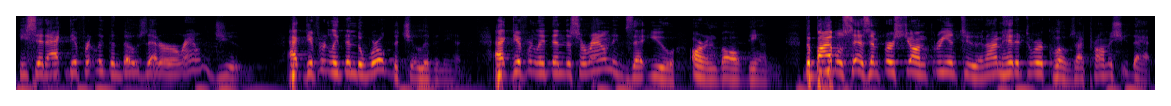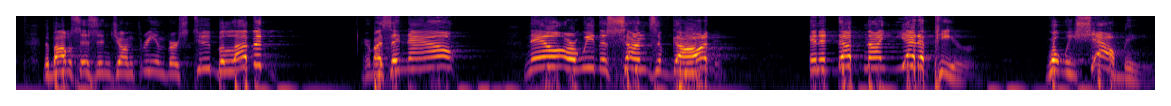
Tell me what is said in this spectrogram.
He said, Act differently than those that are around you. Act differently than the world that you're living in. Act differently than the surroundings that you are involved in. The Bible says in 1 John 3 and 2, and I'm headed toward a close, I promise you that. The Bible says in John 3 and verse 2, Beloved, everybody say, Now, now are we the sons of God, and it doth not yet appear what we shall be.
